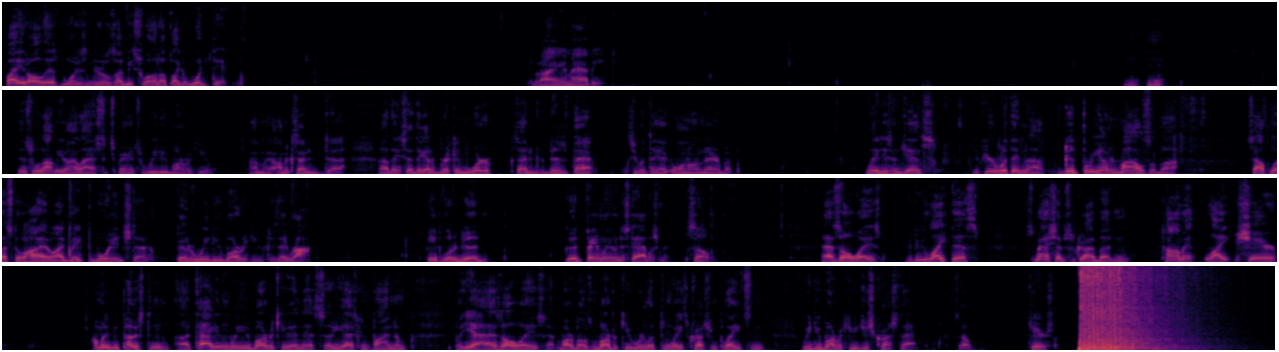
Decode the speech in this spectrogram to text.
If I ate all this, boys and girls, I'd be swelled up like a wood tick. But I am happy. Mm hmm This will not be my last experience with We Do Barbecue. I'm, I'm excited. Uh, uh, they said they got a brick and mortar. Excited to visit that, see what they got going on there. But, ladies and gents, if you're within a good 300 miles of uh, Southwest Ohio, I'd make the voyage to go to We Do Barbecue because they rock. People are good, good family-owned establishment. So, as always, if you like this, Smash that subscribe button, comment, like, share. I'm going to be posting, uh, tagging We Do Barbecue in this so you guys can find them. But yeah, as always, at Barbells and Barbecue, we're lifting weights, crushing plates, and We Do Barbecue just crush that. So, cheers.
